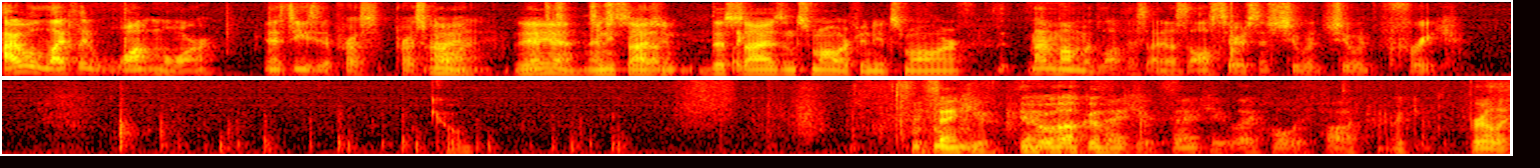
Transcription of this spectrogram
I will likely want more, and it's easy to press press go Oh, on yeah, it. yeah, And yeah. just- Any size, you- this Like- size and smaller if you need smaller. My mom would love this. I know. In all seriousness, she would. She would freak. Cool. Thank you. You're Thank you. welcome. Thank you. Thank you. Like holy fuck. Like really.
